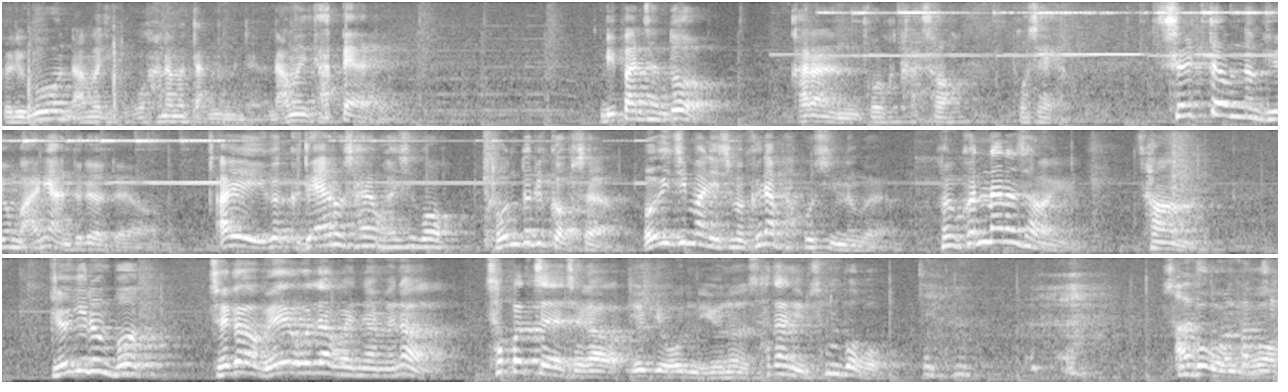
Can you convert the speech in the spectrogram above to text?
그리고 나머지 그거 하나만 딱 넣으면 돼요. 나머지 다 빼야 돼요. 밑반찬도 가라는 곳 가서 보세요. 쓸데없는 비용 많이 안 들여도 돼요. 아예 이거 그대로 사용하시고 돈 들일 거 없어요. 의지만 있으면 그냥 바꿀 수 있는 거예요. 그럼 끝나는 상황이에요. 상황은. 여기는 뭐 제가 왜 오자고 했냐면은 첫 번째 제가 여기 온 이유는 사장님 손보고 손보고 아, 온 거고.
